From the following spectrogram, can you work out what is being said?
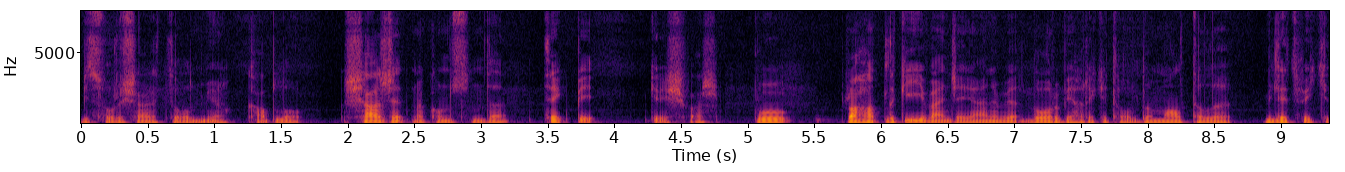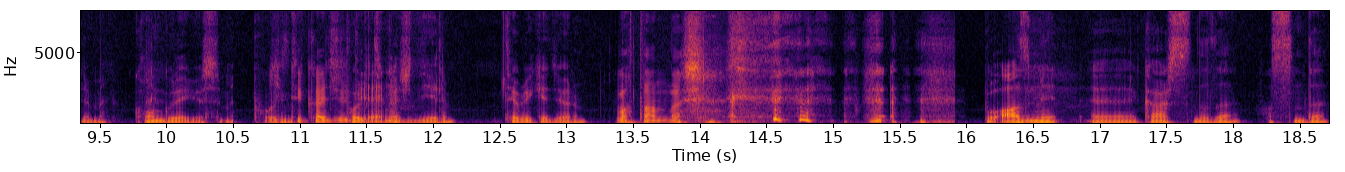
bir soru işareti olmuyor. Kablo şarj etme konusunda tek bir giriş var. Bu rahatlık iyi bence yani bir- doğru bir hareket oldu. Maltalı milletvekili mi? Kongre üyesi mi? Politikacı, diyelim, Politikacı diyelim. Tebrik ediyorum. vatandaş. Bu azmi e, karşısında da aslında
